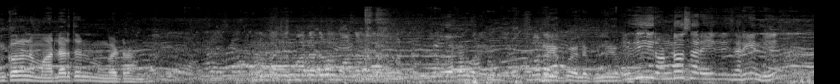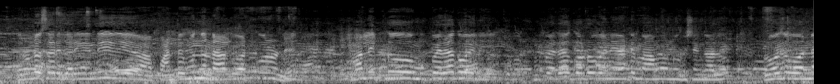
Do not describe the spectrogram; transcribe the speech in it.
ఇంకోళ్ళని మాట్లాడుతుంటే ముంగట రండి ఇది రెండోసారి ఇది జరిగింది. రెండోసారి జరిగింది. అంతకుముందు నాలుగు పట్టుకొని ఉండే మళ్ళీ ఇప్పుడు ముప్పై దాకా పోయినాయి. ముప్పై దాకా గొడవ పోయినాయి అంటే మామూలు విషయం కాదు. రోజు కొన్న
